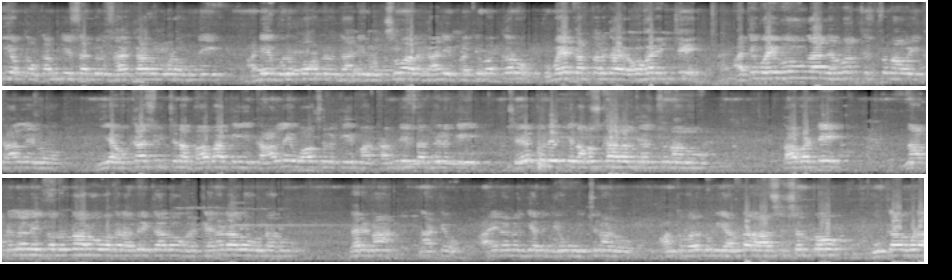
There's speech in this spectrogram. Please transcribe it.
ఈ యొక్క కమిటీ సభ్యుల సహకారం కూడా ఉంది. అదే గురు పౌర్ణమి కానీ ఉత్సవాలు కానీ ప్రతి ఒక్కరూ ఉభయకర్తలుగా వ్యవహరించి అతి వైభవంగా నిర్వర్తిస్తున్నాం ఈ కాలనీలో. ఈ అవకాశం ఇచ్చిన బాబాకి ఈ కాలనీ వాసులకి మా కమిటీ సభ్యులకి చేతులెత్తి నమస్కారం చేస్తున్నాను. కాబట్టి నా పిల్లలు ఇద్దరు ఉన్నారు ఒకరు అమెరికాలో ఒకరు కెనడాలో ఉన్నారు. సరేనా? నాకు ఆయురారోగ్యాన్ని దేవుడు ఇచ్చినాడు. అంతవరకు మీ అందరి ఆశీస్సులతో ఇంకా కూడా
